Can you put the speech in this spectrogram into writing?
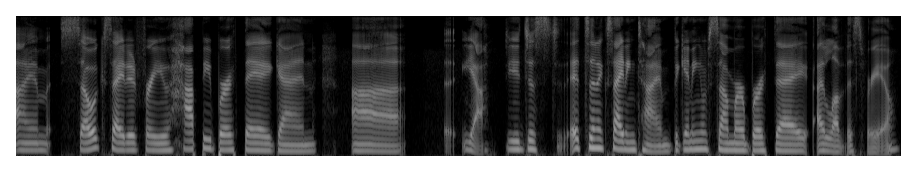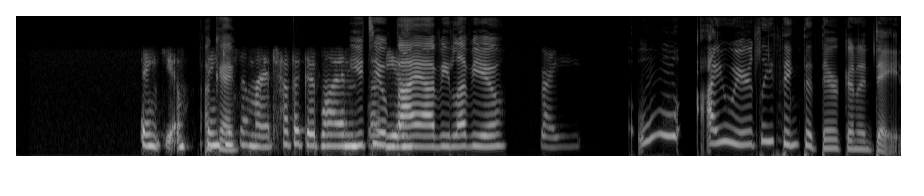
I am so excited for you. Happy birthday again. Uh yeah, you just it's an exciting time. Beginning of summer, birthday. I love this for you. Thank you. Thank Okay. you so much. Have a good one. You Love too. Bye, Abby. Love you. Bye. Ooh, I weirdly think that they're gonna date.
